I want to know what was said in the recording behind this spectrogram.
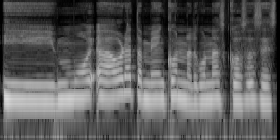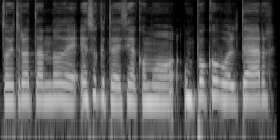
Y muy, ahora también con algunas cosas estoy tratando de eso que te decía, como un poco voltear.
